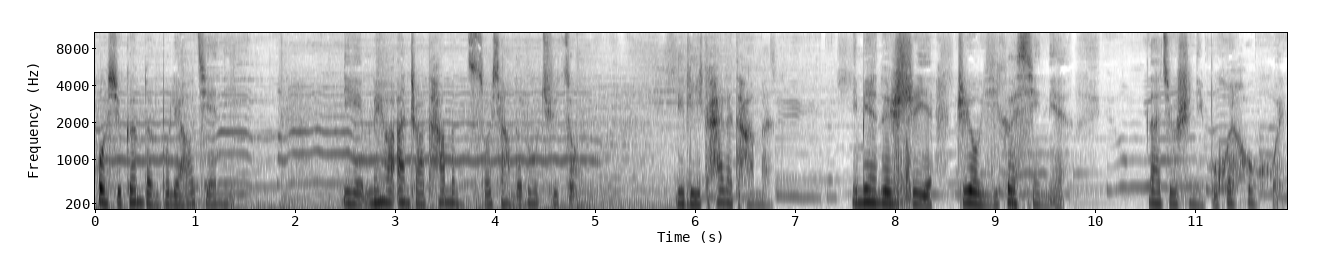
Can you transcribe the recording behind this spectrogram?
或许根本不了解你，你没有按照他们所想的路去走，你离开了他们，你面对事业只有一个信念，那就是你不会后悔。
